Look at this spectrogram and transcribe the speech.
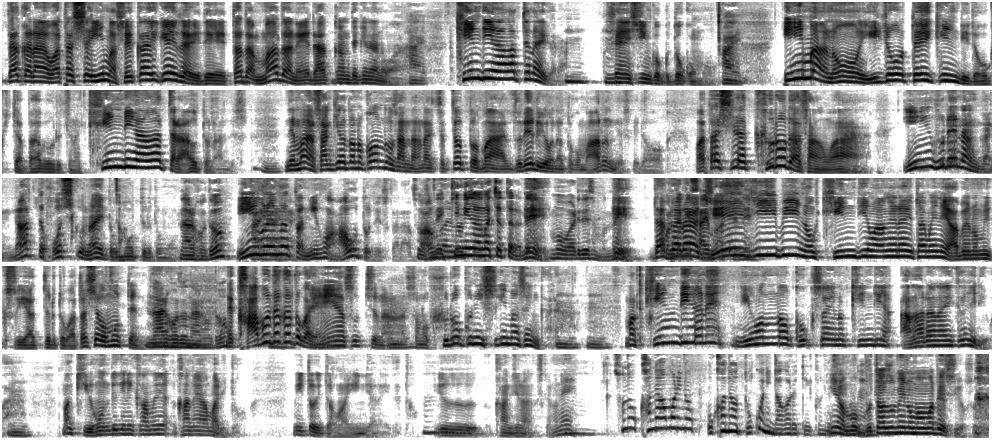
だから私は今世界経済で、ただまだね、楽観的なのは、はい金利上がってないから、先進国どこも。はい。今の異常低金利で起きたバブルっていうのは、金利が上がったらアウトなんです。で、まあ、先ほどの近藤さんの話とちょっとまあ、ずれるようなところもあるんですけど、私は黒田さんは、インフレなんかになってほしくないと思ってると思う。なるほど。インフレになっはいたら日本アウトですから。そうですね。金利が上がっちゃったらね、ええもう終わりですもんね。ええ、だから JGB の金利を上げないためにアベノミクスやってると私は思ってるなるほど、なるほどで。株高とか円安っていうのは、その付録に過ぎませんから、まあ、金利がね、日本の国債の金利が上がらない限りは、まあ、基本的に金金余りと見といた方がいいんじゃないかという感じなんですけどね。その金余りのお金はどこに流れていくんでいや、しょうか、ね、もう豚積みのままですよ、それ。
